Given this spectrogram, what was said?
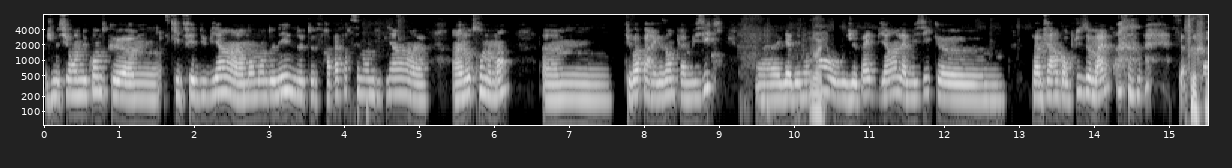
je me suis rendu compte que ce qui te fait du bien à un moment donné ne te fera pas forcément du bien à un autre moment. tu vois par exemple la musique, il y a des moments où je vais pas être bien, la musique euh, va me faire encore plus de mal. ça,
